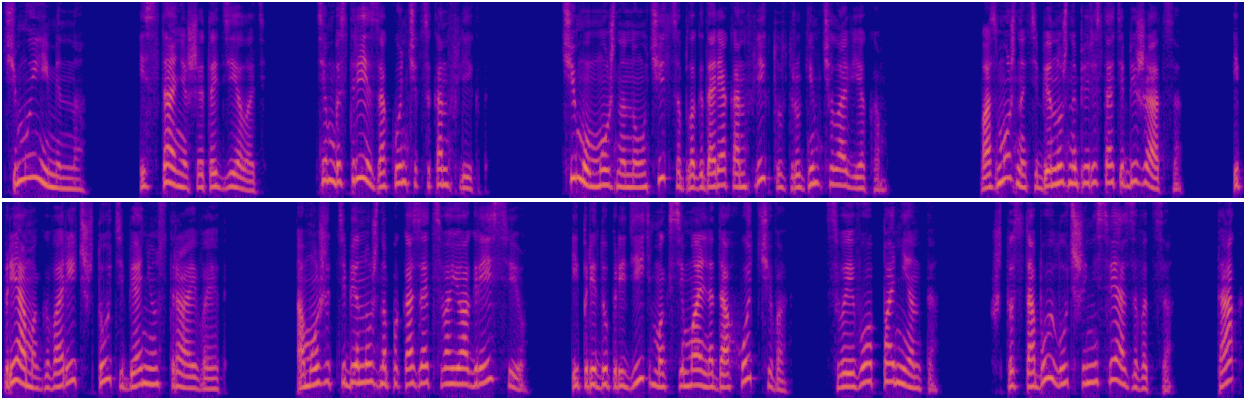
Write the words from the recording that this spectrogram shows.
чему именно, и станешь это делать, тем быстрее закончится конфликт. Чему можно научиться благодаря конфликту с другим человеком? Возможно, тебе нужно перестать обижаться и прямо говорить, что тебя не устраивает. А может, тебе нужно показать свою агрессию и предупредить максимально доходчиво своего оппонента, что с тобой лучше не связываться. Так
